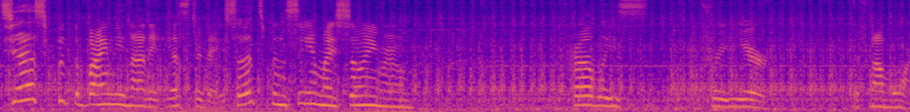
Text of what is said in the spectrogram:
just put the binding on it yesterday. So it's been sitting in my sewing room probably for a year, if not more.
